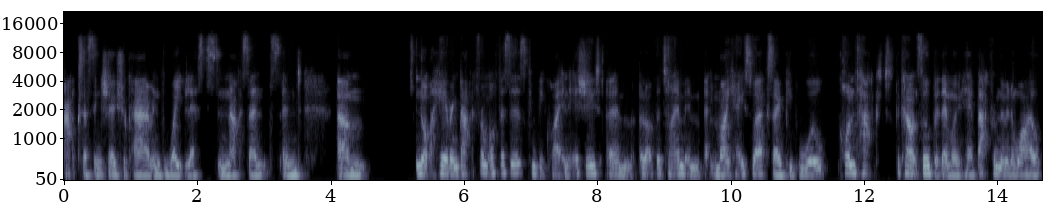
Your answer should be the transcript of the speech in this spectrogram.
accessing social care and the wait lists in that sense. And um, not hearing back from officers can be quite an issue um, a lot of the time in my casework. So people will contact the council, but then won't hear back from them in a while.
